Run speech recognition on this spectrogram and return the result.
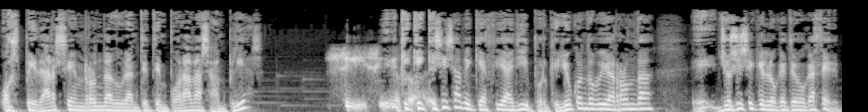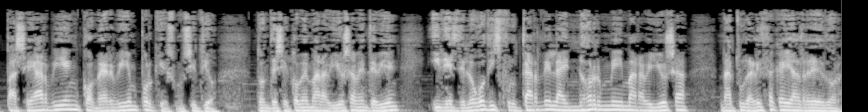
hospedarse en Ronda durante temporadas amplias. Sí, sí. ¿Qué, qué- qué se sabe que hacía allí? Porque yo cuando voy a Ronda, eh, yo sí sé qué es lo que tengo que hacer. Pasear bien, comer bien, porque es un sitio donde se come maravillosamente bien y desde luego disfrutar de la enorme y maravillosa naturaleza que hay alrededor.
